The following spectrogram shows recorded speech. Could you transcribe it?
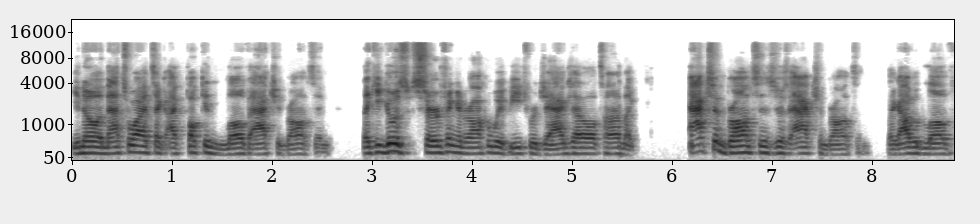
you know, and that's why it's like I fucking love Action Bronson. Like he goes surfing in Rockaway Beach where Jags at all the time. Like Action Bronson's just Action Bronson. Like I would love,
